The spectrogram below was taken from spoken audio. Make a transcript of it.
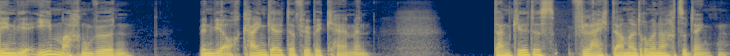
den wir eh machen würden, wenn wir auch kein Geld dafür bekämen, dann gilt es vielleicht da mal drüber nachzudenken.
